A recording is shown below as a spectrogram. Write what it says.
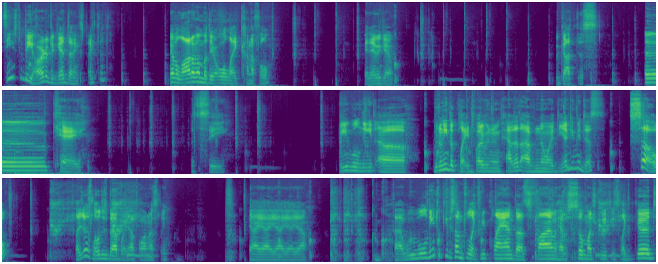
seems to be harder to get than expected. We have a lot of them, but they're all like kind of full. Okay, there we go. We got this. Okay. Let's see. We will need uh we don't need the plate, why do we don't have that? I have no idea. Give me this. So I just load this bad boy up, honestly. Yeah, yeah, yeah, yeah, yeah. Uh, we will need to keep some to like replant, but that's fine. We have so much wheat, it's like good.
